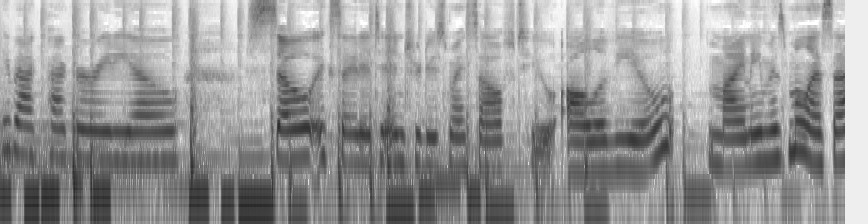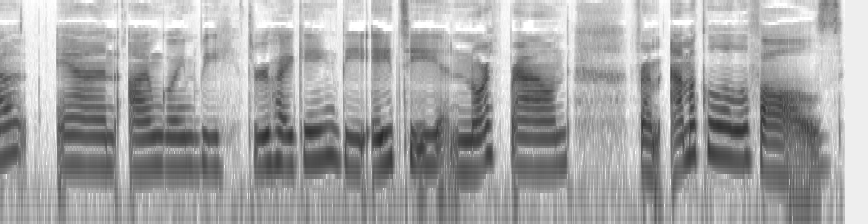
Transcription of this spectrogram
Hey, Backpacker Radio so excited to introduce myself to all of you. My name is Melissa, and I'm going to be through hiking the AT northbound from Amicalola Falls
